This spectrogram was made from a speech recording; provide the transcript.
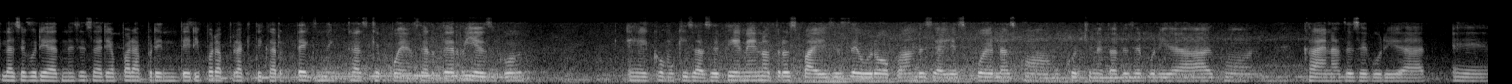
la seguridad necesaria para aprender y para practicar técnicas que pueden ser de riesgo, eh, como quizás se tiene en otros países de Europa, donde si hay escuelas con colchonetas de seguridad, con cadenas de seguridad, eh,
